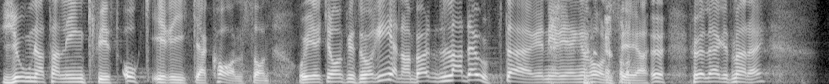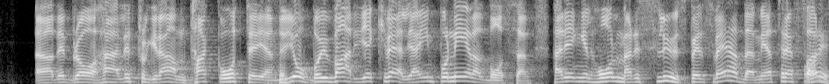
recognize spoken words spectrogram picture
Jonathan Lindqvist och Erika Karlsson. Och Erik Granqvist, du har redan börjat ladda upp där nere i Ängelholm ser jag. Hur, hur är läget med dig? Ja, det är bra. Härligt program. Tack återigen. Du jobbar ju varje kväll. Jag är imponerad bossen. Här i Ängelholm är det slutspelsväder men jag träffar Oj.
